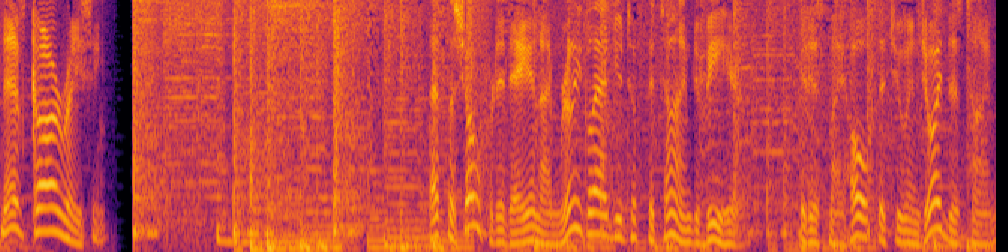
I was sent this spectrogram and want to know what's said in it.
NASCAR racing. That's the show for today, and I'm really glad you took the time to be here. It is my hope that you enjoyed this time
